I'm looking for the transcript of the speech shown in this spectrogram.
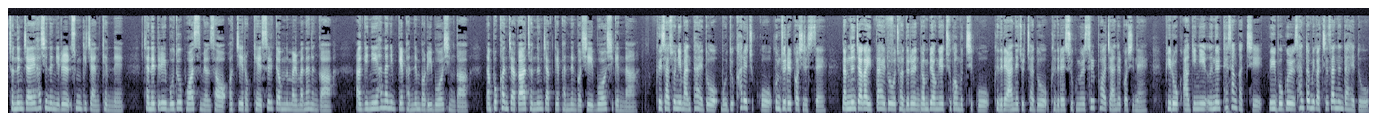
전능자의 하시는 일을 숨기지 않겠네. 자네들이 모두 보았으면서 어찌 이렇게 쓸데없는 말만 하는가. 악인이 하나님께 받는 벌이 무엇인가. 난폭한 자가 전능자께 받는 것이 무엇이겠나. 그 자손이 많다 해도 모두 칼에 죽고 굶주릴 것일세. 남는 자가 있다 해도 저들은 연병에 죽어 묻히고 그들의 아내조차도 그들의 죽음을 슬퍼하지 않을 것이네. 비록 악인이 은을 태산같이 의복을 산더미같이 쌓는다 해도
